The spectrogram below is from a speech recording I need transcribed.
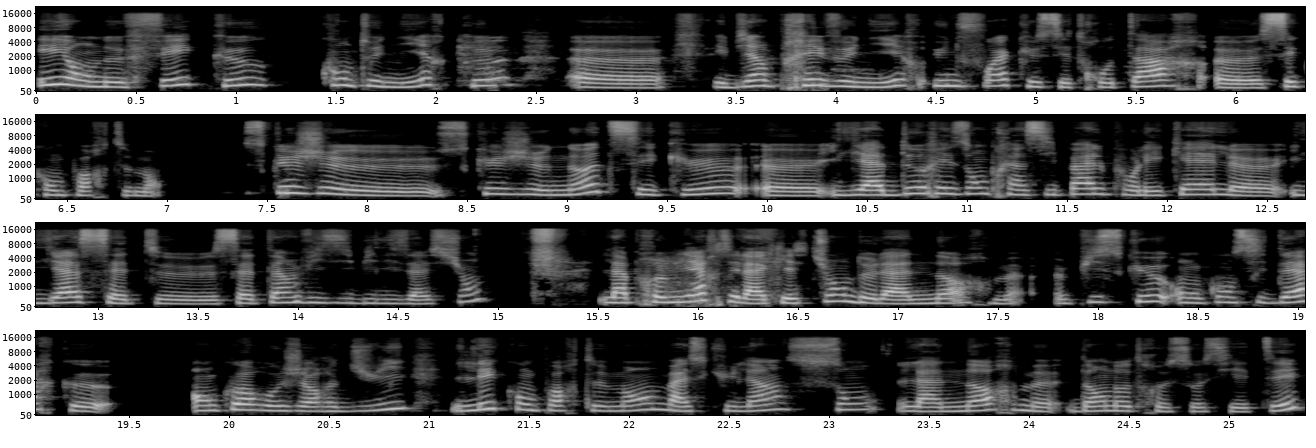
et on ne fait que contenir que eh bien prévenir une fois que c'est trop tard ces comportements. Ce que je, note, c'est que il y a deux raisons principales pour lesquelles il y a cette, cette invisibilisation. La première, c'est la question de la norme, puisque on considère que encore aujourd'hui, les comportements masculins sont la norme dans notre société.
